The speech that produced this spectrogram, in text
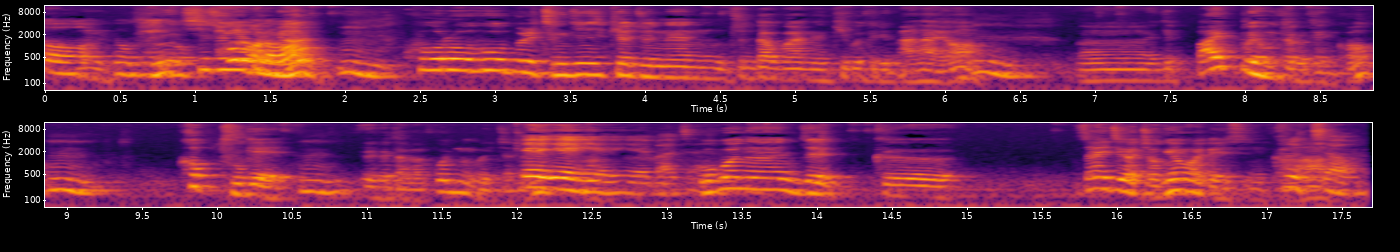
또 음. 여기 시중에 코로 보면 음, 코로 호흡을 증진시켜주는 준다고 하는 기구들이 많아요. 음, 어, 이게 파이프 형태로 된 거, 음, 컵 두개 음. 여기다가 꽂는 거 있잖아요. 예, 예, 예, 예, 맞아요. 그거는 이제 그 사이즈가 정형화되어 있으니까 그렇죠.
